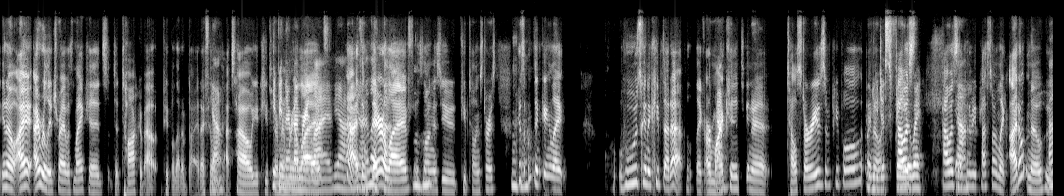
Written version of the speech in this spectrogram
you know, I I really try with my kids to talk about people that have died. I feel Yeah. like that's how you keep Keeping their their memory, memory alive. alive. Yeah. Yeah, I think like they're that. alive as Mhm. long as you keep telling stories. Because Mhm. I'm thinking like who's going to keep that up? Like are my Yeah. kids going to tell stories of people? Or You do you just fade is- away? how is that going to be passed on? Like, I don't know who lived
